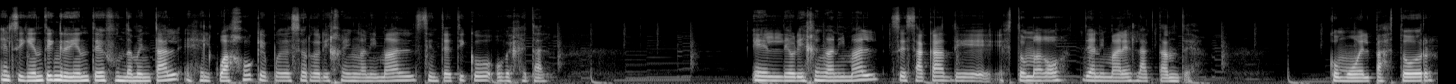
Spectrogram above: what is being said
El siguiente ingrediente fundamental es el cuajo, que puede ser de origen animal, sintético o vegetal. El de origen animal se saca de estómagos de animales lactantes, como el pastor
